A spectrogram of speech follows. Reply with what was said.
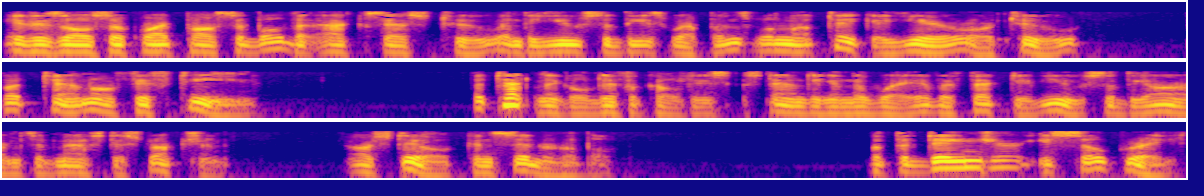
It is also quite possible that access to and the use of these weapons will not take a year or two, but ten or fifteen. The technical difficulties standing in the way of effective use of the arms of mass destruction are still considerable. But the danger is so great,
